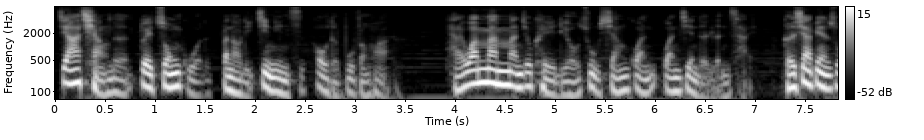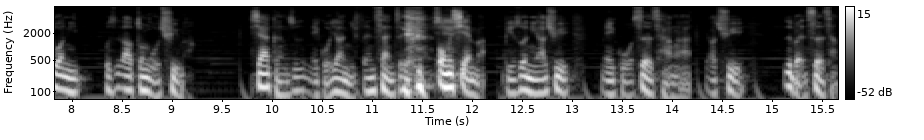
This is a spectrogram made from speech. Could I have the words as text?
加强了对中国的半导体禁令之后的部分话，台湾慢慢就可以留住相关关键的人才。可是现在变成说，你不是到中国去嘛？现在可能就是美国要你分散这个风险嘛，比如说你要去美国设厂啊，要去日本设厂，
